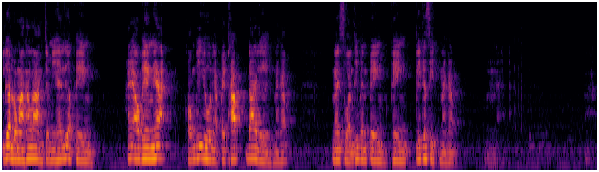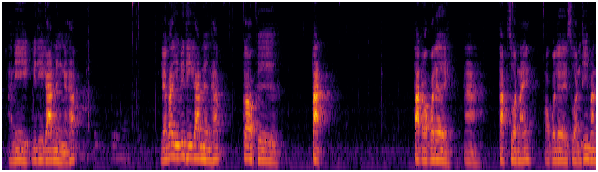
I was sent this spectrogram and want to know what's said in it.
เลื่อนลงมาข้างล่างจะมีให้เลือกเพลง ให้เอาเพลงเนี้ยของพี่ยูเนี่ยไปทับได้เลยนะครับ ในส่วนที่เป็นเพลงเพลงลิขสิทธิ์นะครับ อันนี้อีกวิธีการหนึ่งนะครับ แล้วก็อีกวิธีการหนึ่งครับ ก็คือตัด ตัดออกไปเลย อ่า ตัดส่วนไหนออกไปเลยส่วนที่มัน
